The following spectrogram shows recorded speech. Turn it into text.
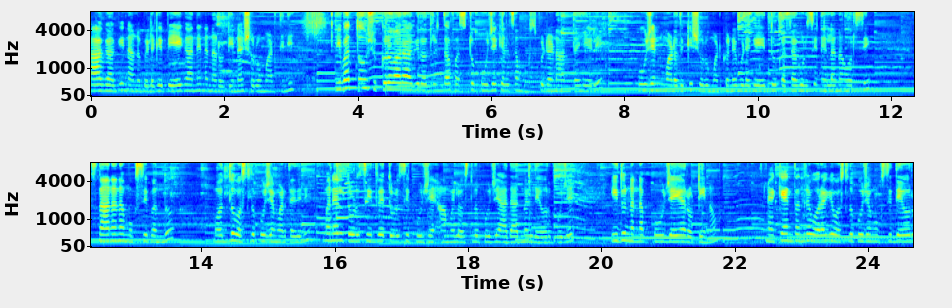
ಹಾಗಾಗಿ ನಾನು ಬೆಳಗ್ಗೆ ಬೇಗನೆ ನನ್ನ ರೊಟೀನ ಶುರು ಮಾಡ್ತೀನಿ. ಇವತ್ತು ಶುಕ್ರವಾರ ಆಗಿರೋದ್ರಿಂದ ಫಸ್ಟು ಪೂಜೆ ಕೆಲಸ ಮುಗಿಸ್ಬಿಡೋಣ ಅಂತ ಹೇಳಿ ಪೂಜೆ ಮಾಡೋದಕ್ಕೆ ಶುರು ಮಾಡ್ಕೊಂಡೆ. ಬೆಳಗ್ಗೆ ಎದ್ದು ಕಸ ಗುಡಿಸಿ, ನೆಲನ ಒರೆಸಿ, ಸ್ನಾನನ ಮುಗಿಸಿ ಬಂದು ಮೊದಲು ಹೊಸ್ಲು ಪೂಜೆ ಮಾಡ್ತಾಯಿದ್ದೀನಿ ಮನೇಲಿ ತುಳಸಿ ಇದ್ದರೆ ತುಳಸಿ ಪೂಜೆ, ಆಮೇಲೆ ಹೊಸ್ಲು ಪೂಜೆ, ಅದಾದಮೇಲೆ ದೇವ್ರ ಪೂಜೆ. ಇದು ನನ್ನ ಪೂಜೆಯ ರೊಟೀನು ಯಾಕೆ ಅಂತಂದರೆ ಹೊರಗೆ ಹೊಸ್ಲು ಪೂಜೆ ಮುಗಿಸಿ ದೇವ್ರ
